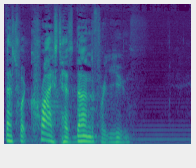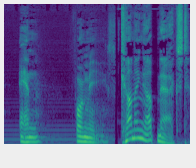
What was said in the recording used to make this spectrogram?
that's what Christ has done for you. And for me. Coming up next,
